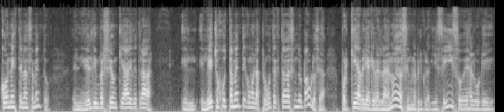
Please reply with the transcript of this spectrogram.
con este lanzamiento. El nivel de inversión que hay detrás, el, el hecho justamente como las preguntas que estaba haciendo el Paulo, o sea, ¿por qué habría que verla de nuevo si es una película que ya se hizo? Es algo que,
